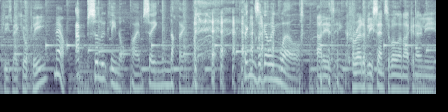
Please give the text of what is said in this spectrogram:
please make your plea now. Absolutely not. I am saying nothing. Things are going well. That is incredibly sensible, and I can only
